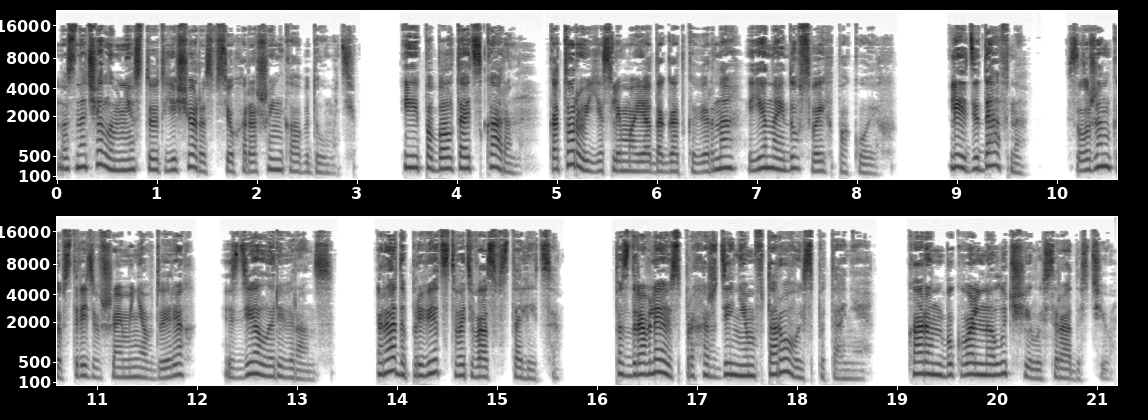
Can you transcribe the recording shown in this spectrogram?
Но сначала мне стоит еще раз все хорошенько обдумать. И поболтать с Карен, которую, если моя догадка верна, я найду в своих покоях. «Леди Дафна», служанка, встретившая меня в дверях, сделала реверанс. «Рада приветствовать вас в столице. Поздравляю с прохождением второго испытания. Карен буквально лучилась радостью.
